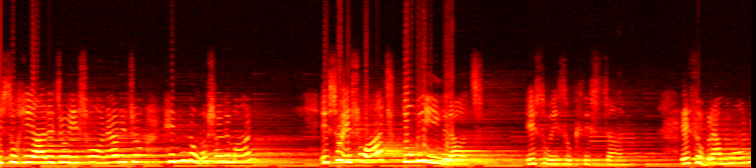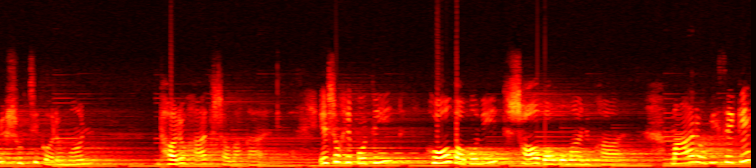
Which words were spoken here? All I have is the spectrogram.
এসো হে আর্য, এসো অনার্য, হিন্দু, মুসলমান। এসো এসো আজ তুমি ইংরাজ। এসো এসো খ্রিস্টান। এসো ব্রাহ্মণ, সূচি করো মন। ধরো হাত সবাকার এসো হে পতীত, হোক অপনীত, সব অপমান ভার। মার অভিষেকে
